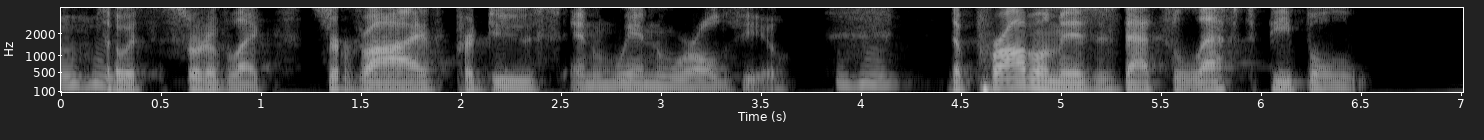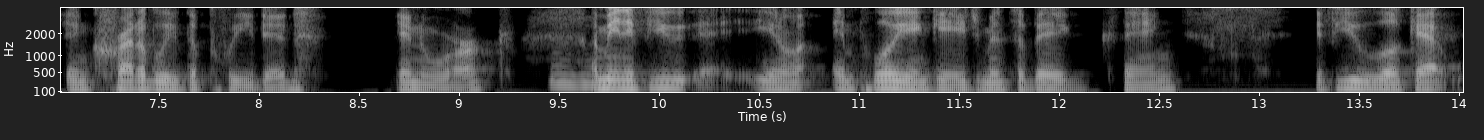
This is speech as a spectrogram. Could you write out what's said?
Mm-hmm. So it's sort of like survive, produce, and win worldview. Mm-hmm. The problem is, is that's left people incredibly depleted in work. Mm-hmm. I mean, if you, you know, employee engagement's a big thing. If you look at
